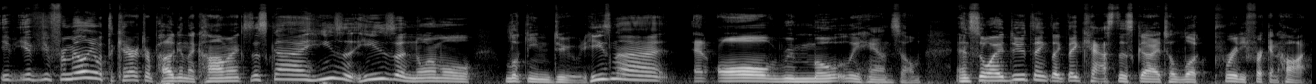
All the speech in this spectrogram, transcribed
if, if you're familiar with the character Pug in the comics, this guy he's a he's a normal looking dude. He's not at all remotely handsome. And so I do think like they cast this guy to look pretty freaking hot,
